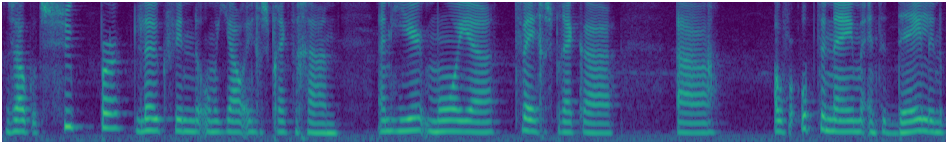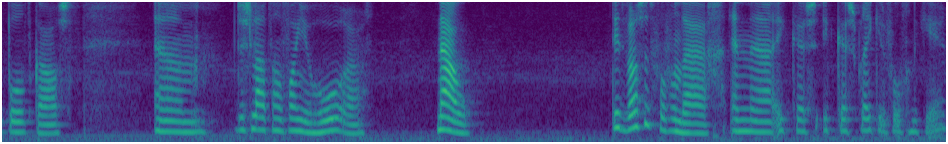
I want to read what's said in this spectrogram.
Dan zou ik het super leuk vinden om met jou in gesprek te gaan. En hier mooie twee gesprekken uh, over op te nemen en te delen in de podcast. Um, dus laat dan van je horen. Nou, dit was het voor vandaag. En uh, ik, ik spreek je de volgende keer.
